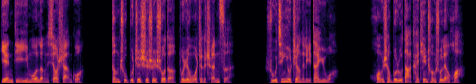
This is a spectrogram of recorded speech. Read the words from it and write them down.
眼底一抹冷笑闪过。当初不知是谁说的不认我这个臣子，如今又这样的礼待于我，皇上不如打开天窗说亮话，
